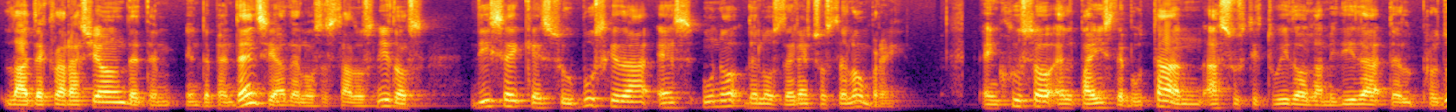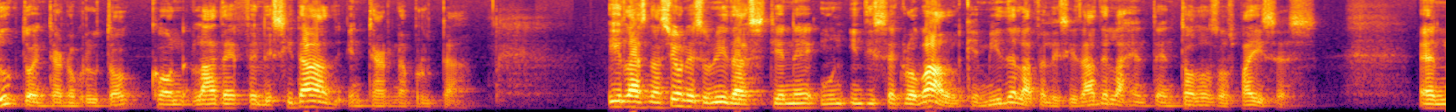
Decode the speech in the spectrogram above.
La Declaración de Independencia de los Estados Unidos dice que su búsqueda es uno de los derechos del hombre. Incluso el país de Bután ha sustituido la medida del Producto Interno Bruto con la de felicidad interna bruta. Y las Naciones Unidas tiene un índice global que mide la felicidad de la gente en todos los países. En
